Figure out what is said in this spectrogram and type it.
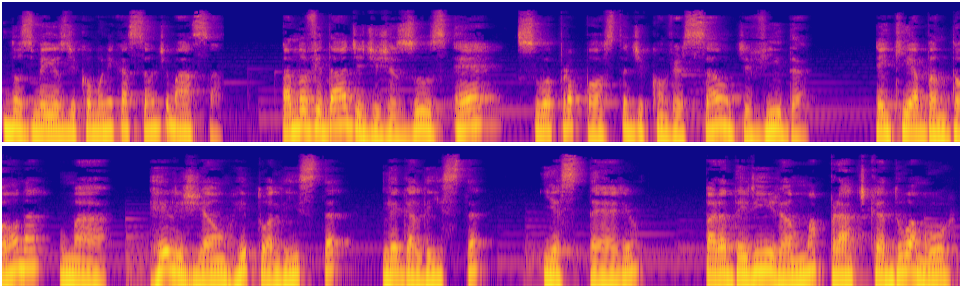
nos meios de comunicação de massa. A novidade de Jesus é sua proposta de conversão de vida, em que abandona uma religião ritualista, legalista e estéril para aderir a uma prática do amor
